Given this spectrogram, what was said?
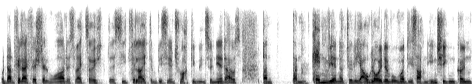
und dann vielleicht feststellt, wow, das Werkzeug, das sieht vielleicht ein bisschen schwach dimensioniert aus, dann, dann kennen wir natürlich auch Leute, wo wir die Sachen hinschicken können,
